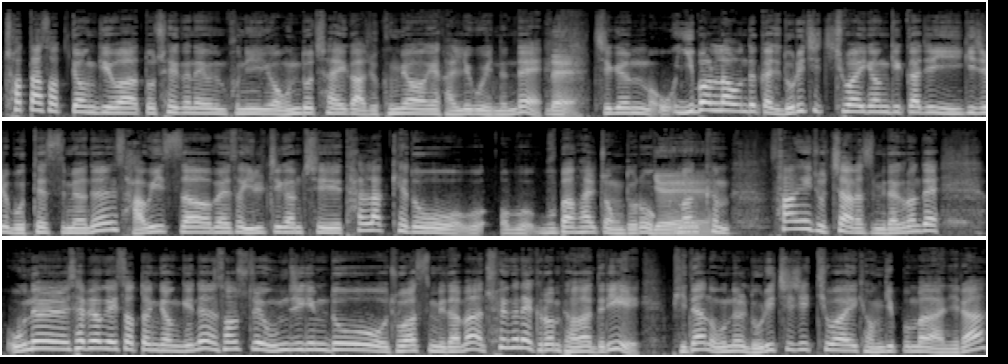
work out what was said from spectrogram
첫 다섯 경기와 또 최근에 는 분위기가 온도 차이가 아주 극명하게 갈리고 있는데 네. 지금 이번 라운드까지 노리치치와의 경기까지 이기질 못했으면은 4위 싸움에서 일찌감치 탈락해도 어, 뭐 무방할 정도로 예. 그만큼 상황이 좋지 않았습니다. 그런데 오늘 새벽에 있었던 경기는 선수들의 움직임도 좋았습니다만 최근에 그런 변화들이 비단 오늘 노리치 시티와의 경기뿐만 아니라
